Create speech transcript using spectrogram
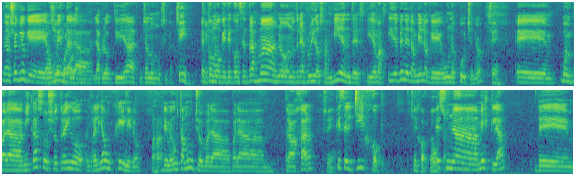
No, yo creo que No aumenta ¿cuál la, la productividad escuchando música. Sí. Es sí, como sí. que te concentras más, no, no tenés ruidos ambientes y demás. Y depende también lo que uno escuche, ¿no? Sí. Eh, bueno, para mi caso yo traigo en realidad un género Ajá. que me gusta mucho para, para mm, trabajar, Sí. que es el chill hop. Sí, jo, me gusta. Es una mezcla de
